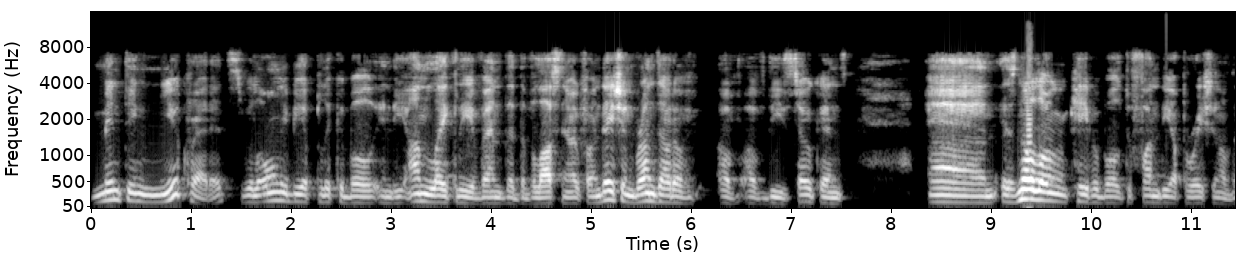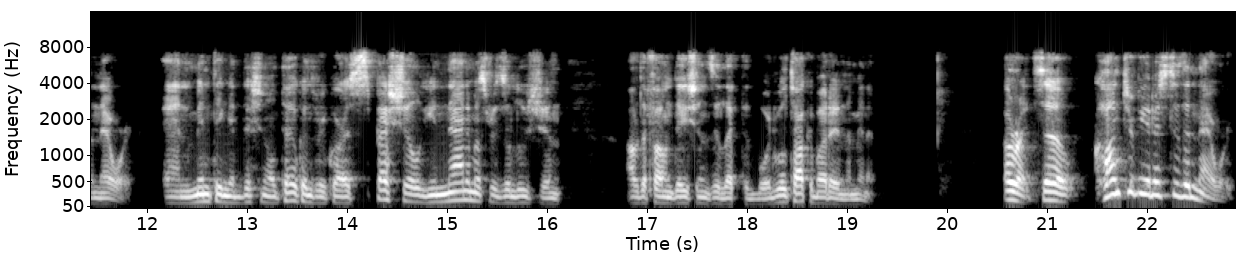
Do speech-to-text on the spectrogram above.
minting new credits will only be applicable in the unlikely event that the Velocity Network Foundation runs out of, of, of these tokens and is no longer capable to fund the operation of the network. And minting additional tokens requires special unanimous resolution of the foundation's elected board. We'll talk about it in a minute. All right, so contributors to the network,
